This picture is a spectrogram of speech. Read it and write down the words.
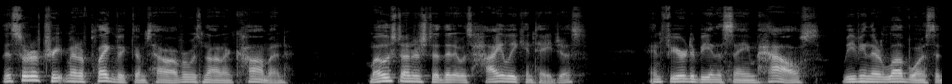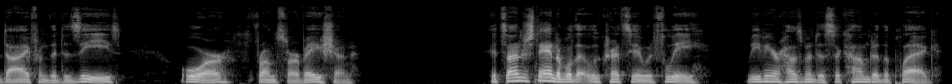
This sort of treatment of plague victims, however, was not uncommon. Most understood that it was highly contagious and feared to be in the same house, leaving their loved ones to die from the disease or from starvation. It's understandable that Lucrezia would flee, leaving her husband to succumb to the plague.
